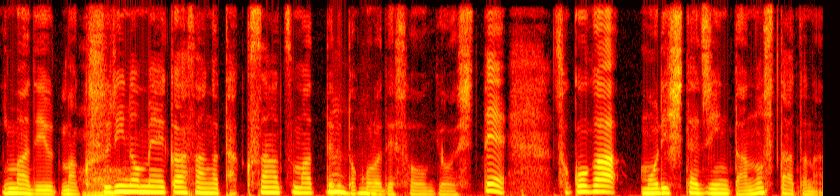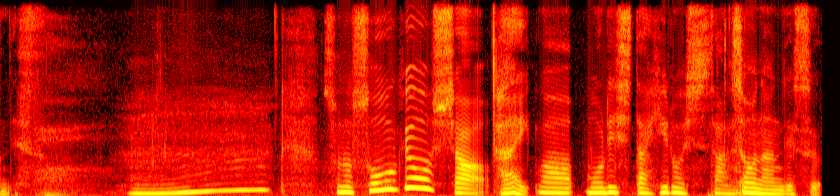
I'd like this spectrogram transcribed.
今でいう、まあ、薬のメーカーさんがたくさん集まってるところで創業して、うん。うん、そこが森下仁丹のスタートなんです。うんその創業者は森下博さん、はい、そうなんです。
